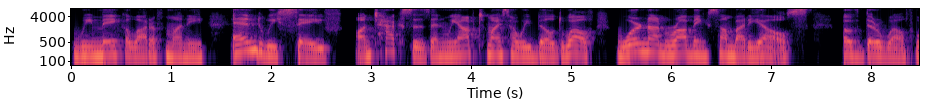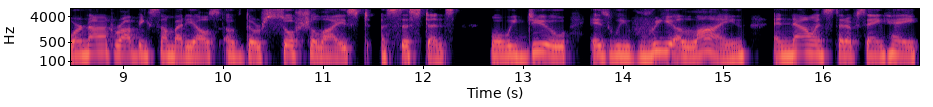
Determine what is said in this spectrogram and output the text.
we make a lot of money and we save on taxes and we optimize how we build wealth, we're not robbing somebody else of their wealth. We're not robbing somebody else of their socialized assistance. What we do is we realign. And now instead of saying, Hey,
